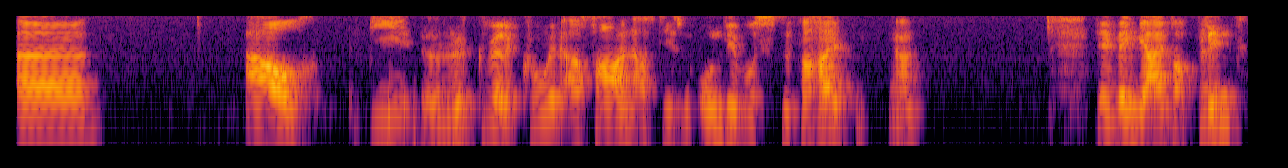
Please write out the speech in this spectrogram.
äh, auch die Rückwirkungen erfahren aus diesem unbewussten Verhalten. Ja? Denn wenn wir einfach blind,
